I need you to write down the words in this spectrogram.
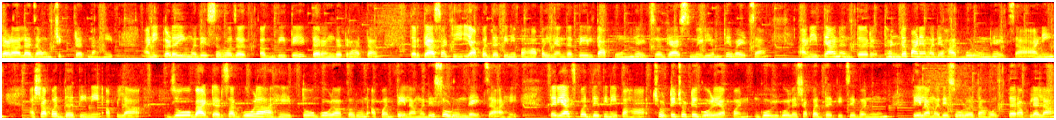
तळाला जाऊन चिकटत नाहीत आणि कढईमध्ये सहज अगदी ते तरंगत राहतात. तर त्यासाठी या पद्धतीने पहा. पहिल्यांदा तेल तापवून घ्यायचं गॅस मिडियम ठेवायचा आणि त्यानंतर थंड पाण्यामध्ये हात बुडवून घ्यायचा आणि अशा पद्धतीने आपला जो बॅटरचा गोळा आहे तो गोळा करून आपण तेलामध्ये सोडून द्यायचा आहे. तर याच पद्धतीने पहा छोटे छोटे गोळे आपण गोल गोल अशा पद्धतीचे बनवून तेलामध्ये सोडत आहोत. तर आपल्याला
